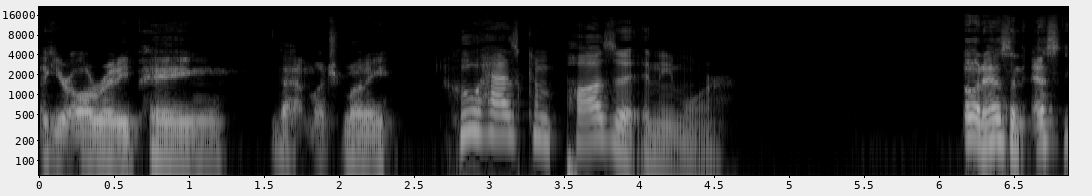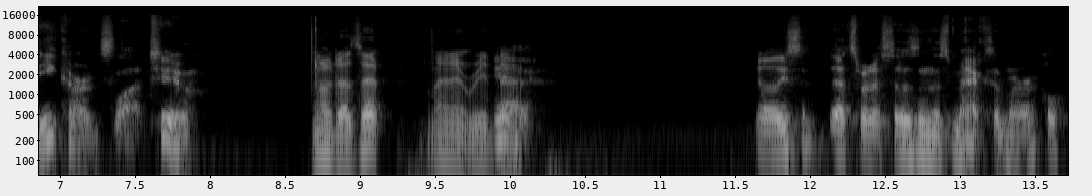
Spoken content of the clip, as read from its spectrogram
like you're already paying that much money. Who has composite anymore? Oh, it has an SD card slot too. Oh, does it? I didn't read Yeah. that. At least that's what it says in this Maxim article.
